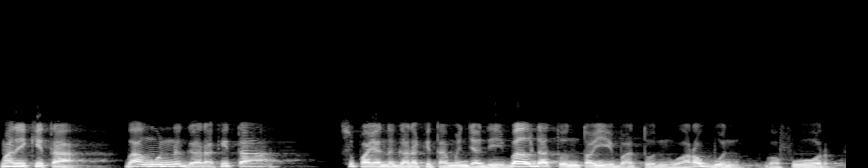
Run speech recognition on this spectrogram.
mari kita bangun negara kita, supaya negara kita menjadi baldatun toyibatun warobun gofur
